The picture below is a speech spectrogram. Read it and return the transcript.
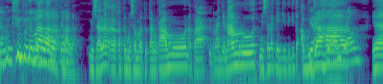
Jangan disebut nama enggak, enggak, Muhammad enggak, jangan. enggak, misalnya eh, ketemu sama Tutan Kamun apa Raja Namrud misalnya kayak gitu-gitu Abu Fira- Jahal. Firaun ya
